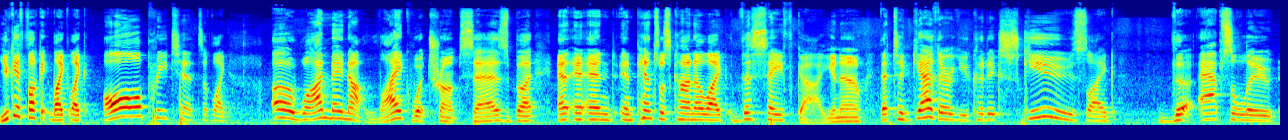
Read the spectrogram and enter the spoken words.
You get fucking like like all pretense of like, oh well, I may not like what Trump says, but and and and Pence was kind of like the safe guy, you know, that together you could excuse like the absolute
